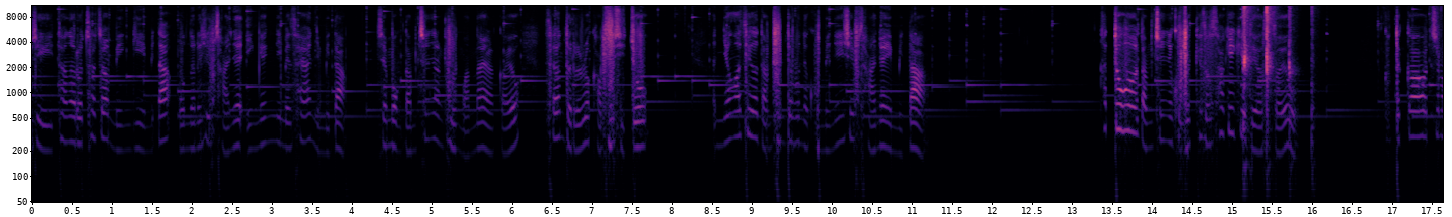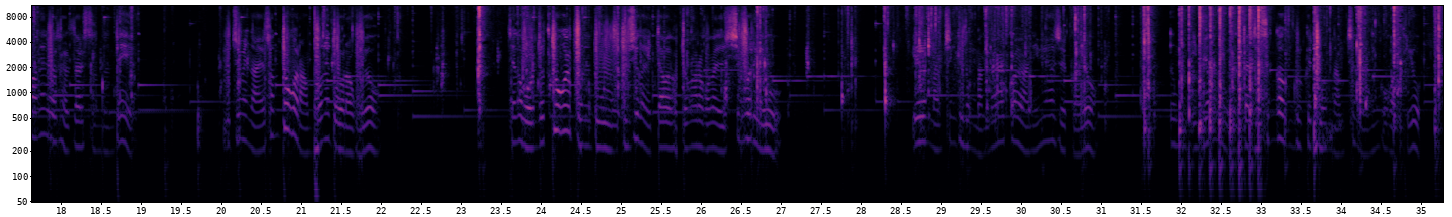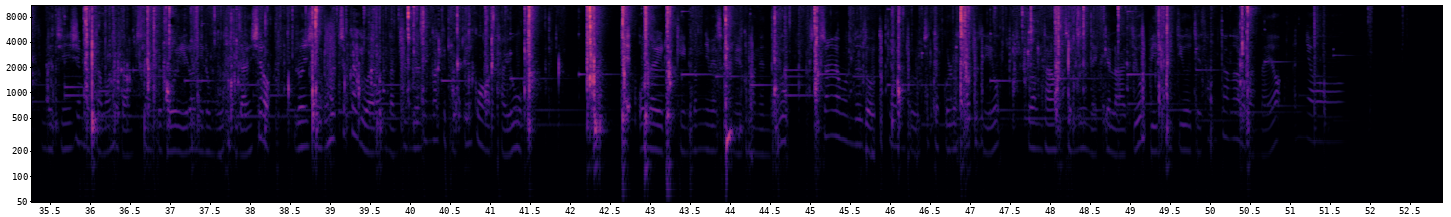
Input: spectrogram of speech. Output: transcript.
제2탄으로 찾아온 민기입니다. 오늘은 14년 익명님의 사연입니다. 제목 남친이랑 계속 만나야 할까요? 사연 들으러 가보시죠. 안녕하세요. 남친 때문에 고민인 14년입니다. 카톡으로 남친이 고백해서 사귀게 되었어요. 그때까지만 해도 달달했었는데 요즘엔 아예 손톱을 안 보내더라고요. 제가 먼저 톡을 보내도 2시간 있다가 답장하라거나 일십을 해요. 이런 남친 계속 만나야 할까요? 아니면 헤어질까요? 음, 임명님 일단 제 생각은 그렇게 좋은 남친 아닌 것 같아요. 근데 진심을 담아서 남친한테 너의 이런 이런 모습이 난 싫어. 이런 식으로 솔직하게 말하면 남친들 생각이 바뀔 것 같아요. 네, 오늘 이렇게 임명님의 사연 읽어봤는데요. 시청자분들도 어떻게 하면 좋을지 댓글로 써주세요. 그럼 다음 재밌는 애깨 라디오 미니디오 제3탄으로 만나요. 안녕.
